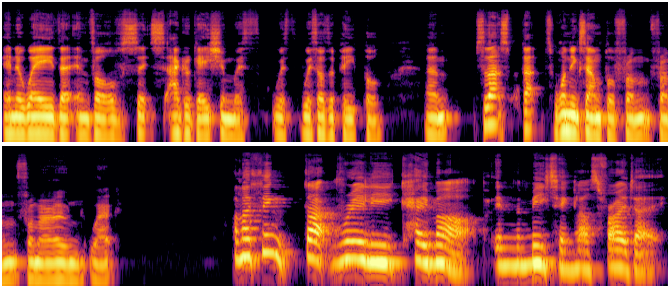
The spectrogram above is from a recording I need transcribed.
in a way that involves its aggregation with with with other people. Um, so that's that's one example from from from our own work. And I think that really came up in the meeting last Friday.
